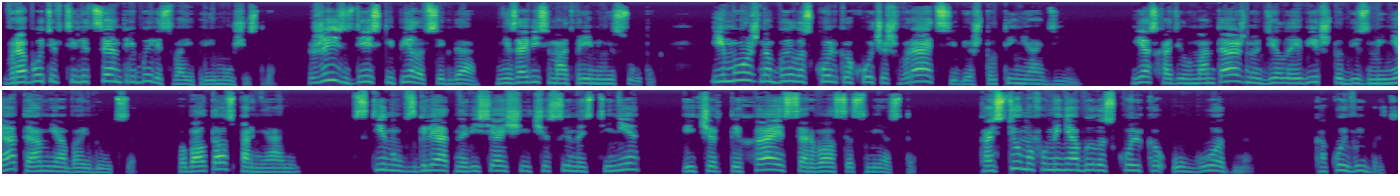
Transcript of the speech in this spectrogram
В работе в телецентре были свои преимущества. Жизнь здесь кипела всегда, независимо от времени суток. И можно было сколько хочешь врать себе, что ты не один. Я сходил в монтажную, делая вид, что без меня там не обойдутся. Поболтал с парнями, скинул взгляд на висящие часы на стене и, чертыхаясь, сорвался с места. Костюмов у меня было сколько угодно. Какой выбрать?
